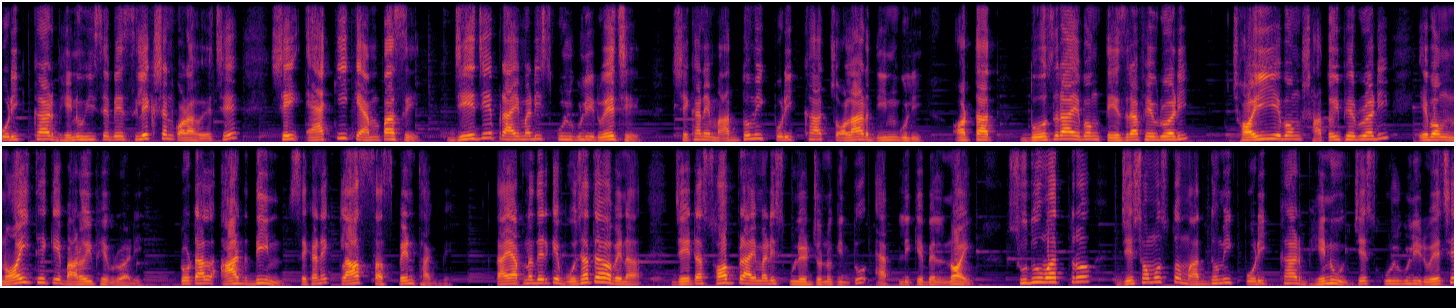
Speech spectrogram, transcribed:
পরীক্ষার ভেনু হিসেবে সিলেকশন করা হয়েছে, সেই একই ক্যাম্পাসে যে যে প্রাইমারি স্কুলগুলি রয়েছে, সেখানে মাধ্যমিক পরীক্ষা চলার দিনগুলি, অর্থাৎ দোসরা এবং তেসরা ফেব্রুয়ারি, ছয়ই এবং সাতই ফেব্রুয়ারি এবং নয় থেকে বারোই ফেব্রুয়ারি। টোটাল আট দিন সেখানে ক্লাস সাসপেন্ড থাকবে। তাই আপনাদেরকে বোঝাতে হবে না যে এটা সব প্রাইমারি স্কুলের জন্য কিন্তু অ্যাপ্লিকেবল নয়। শুধুমাত্র যে সমস্ত মাধ্যমিক পরীক্ষার ভেনু যে স্কুলগুলি রয়েছে,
